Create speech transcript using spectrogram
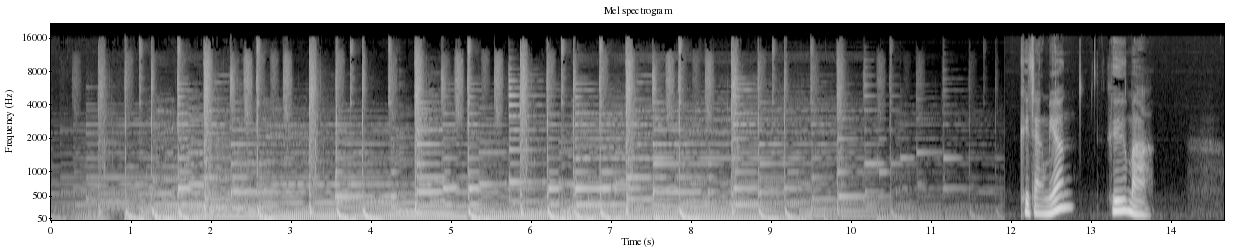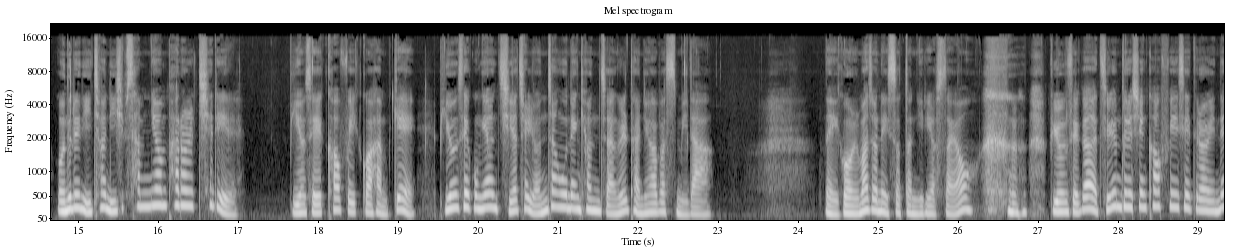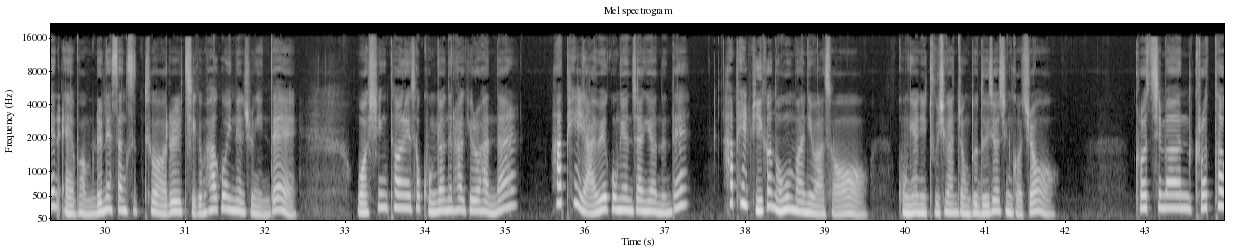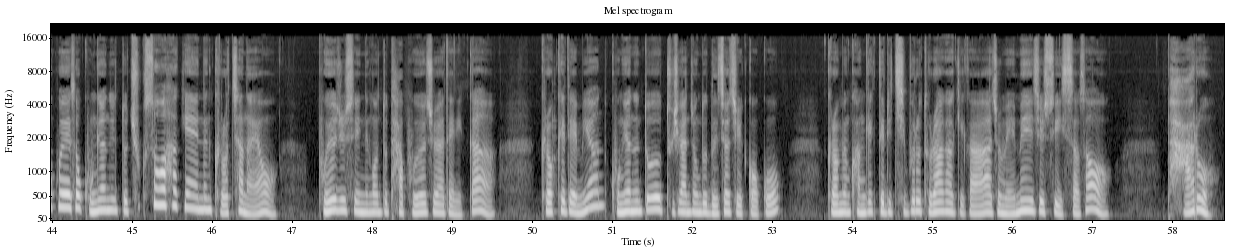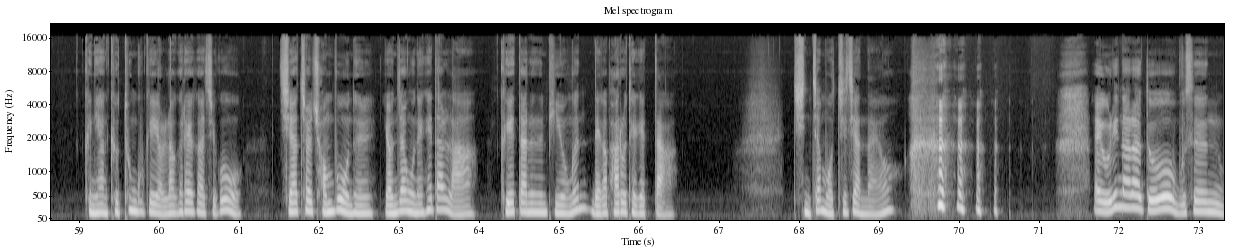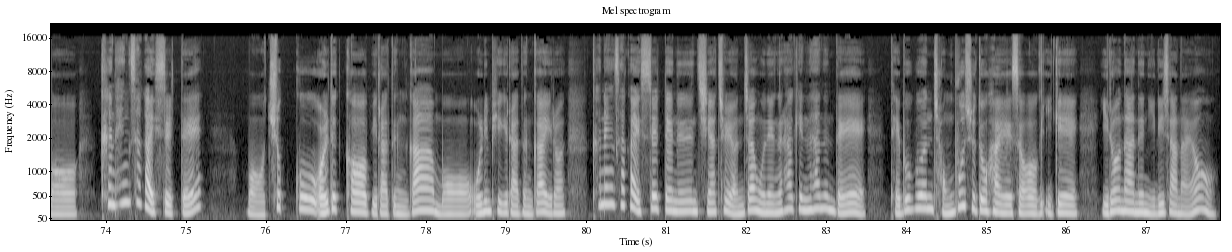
그 장면, 그 음악. 오늘은 2023년 8월 7일 비욘세의 커브잇과 함께 비욘세 공연 지하철 연장 운행 현장을 다녀와 봤습니다. 네, 이거 얼마 전에 있었던 일이었어요. 비욘세가 지금 들으신 커피잇에 들어있는 앨범 르네상스 투어를 지금 하고 있는 중인데 워싱턴에서 공연을 하기로 한 날 하필 야외 공연장이었는데 하필 비가 너무 많이 와서 공연이 2시간 정도 늦어진 거죠. 그렇지만 그렇다고 해서 공연을 또 축소하기에는 그렇잖아요. 보여줄 수 있는 건 또 다 보여줘야 되니까 그렇게 되면 공연은 또 2시간 정도 늦어질 거고 그러면 관객들이 집으로 돌아가기가 좀 애매해질 수 있어서 바로 그냥 교통국에 연락을 해가지고 지하철 전부 오늘 연장 운행해달라. 그에 따르는 비용은 내가 바로 되겠다. 진짜 멋지지 않나요? 우리나라도 무슨 뭐 큰 행사가 있을 때, 뭐 축구 월드컵이라든가 뭐 올림픽이라든가 이런 큰 행사가 있을 때는 지하철 연장 운행을 하기는 하는데 대부분 정부 주도하에서 이게 일어나는 일이잖아요.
